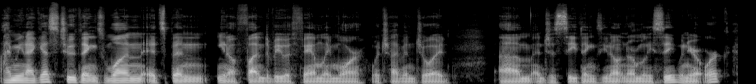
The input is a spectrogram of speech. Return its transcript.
I mean, I guess two things. One, it's been you know fun to be with family more, which I've enjoyed, um, and just see things you don't normally see when you're at work.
